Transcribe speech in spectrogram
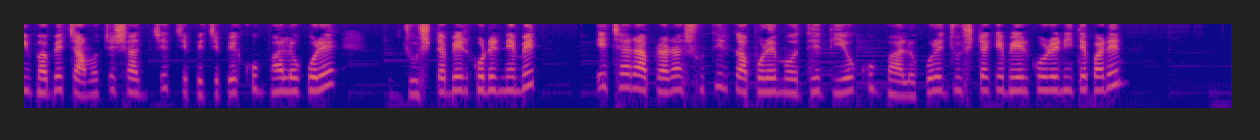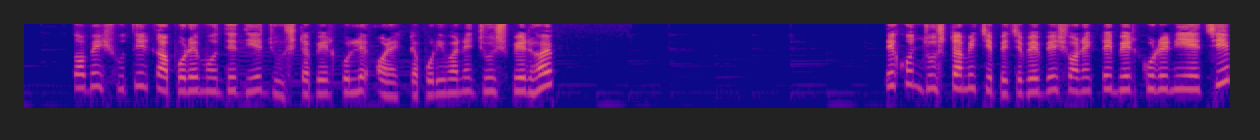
এইভাবে চামচের সাহায্যে চেপে চেপে খুব ভালো করে জুসটা বের করে নেবেন এছাড়া আপনারা সুতির কাপড়ের মধ্যে দিয়েও খুব ভালো করে জুসটাকে বের করে নিতে পারেন। তবে সুতির কাপড়ের মধ্যে দিয়ে জুসটা বের করলে অনেকটা পরিমাণে জুস বের হয়। দেখুন, জুসটা আমি চেপে চেপে বেশ অনেকটাই বের করে নিয়েছি।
